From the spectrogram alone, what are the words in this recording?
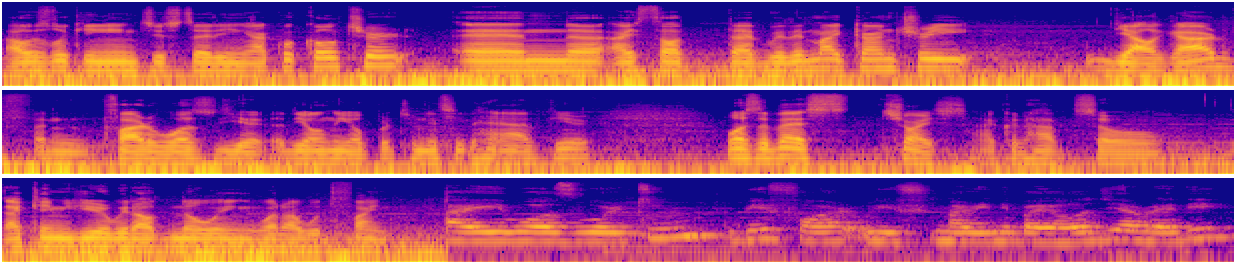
I was looking into studying aquaculture, and uh, I thought that within my country, the Algarve, and Faro was the, the only opportunity to have here, was the best choice I could have. So I came here without knowing what I would find. I was working before with marine biology already.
